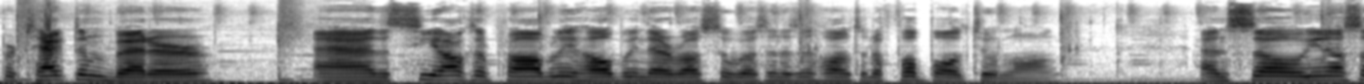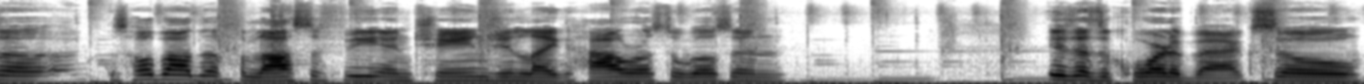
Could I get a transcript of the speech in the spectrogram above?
protect him better, and the Seahawks are probably hoping that Russell Wilson doesn't hold to the football too long. And so, you know, so it's all about the philosophy and change in like how Russell Wilson is as a quarterback. So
